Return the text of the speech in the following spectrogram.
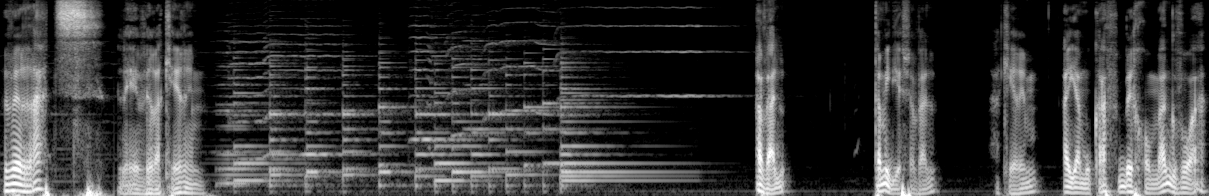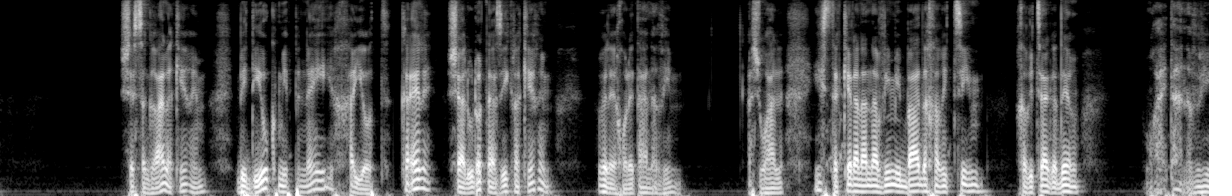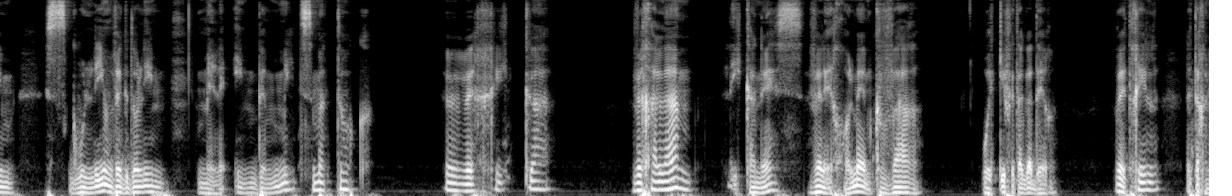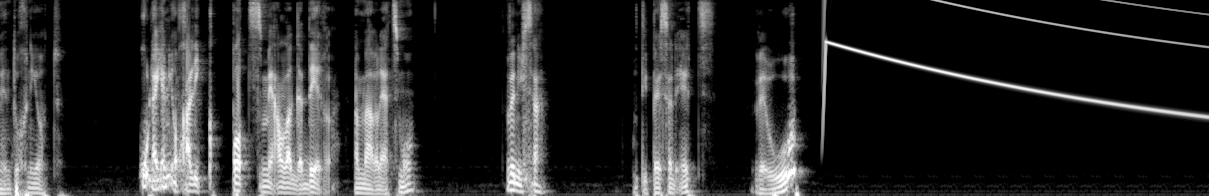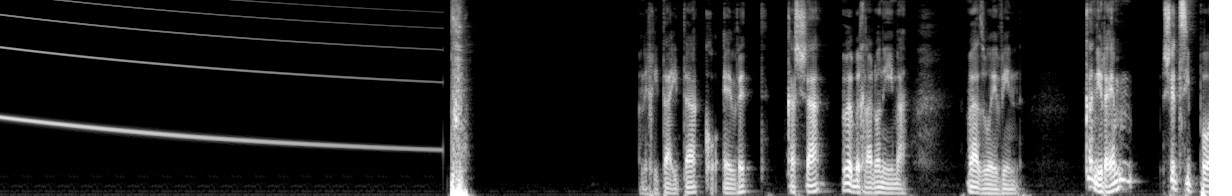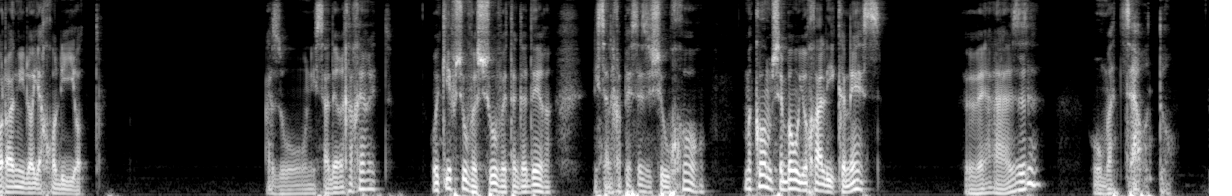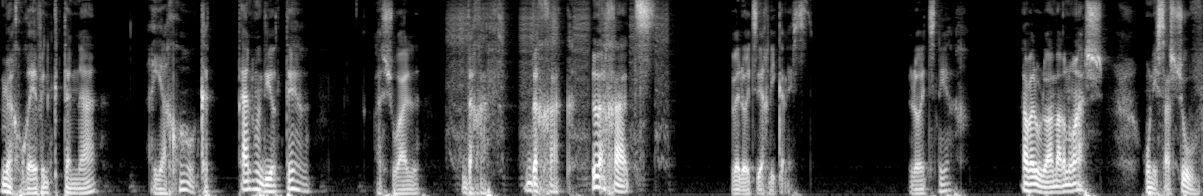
ורץ לעבר הכרם. אבל, תמיד יש אבל, הכרם היה מוקף בחומה גבוהה, שסגרה על הכרם בדיוק מפני חיות כאלה שעלולות להזיק לכרם ולאכול את הענבים. השועל הסתכל על הענבים מבעד החריצים, חריצי הגדר. הוא ראה את הענבים סגולים וגדולים, מלאים במיץ מתוק, וחיכה, וחלם להיכנס ולאכול מהם כבר. הוא הקיף את הגדר, והתחיל לתכנן תוכניות. אולי אני אוכל לקפוץ מעל הגדר, אמר לעצמו, וניסה. הוא טיפס על עץ, והוא... הנחיתה הייתה כואבת, קשה ובכלל לא נעימה. ואז הוא הבין. כנראה שציפור אני לא יכול להיות. אז הוא ניסה דרך אחרת. הוא הקיף שוב ושוב את הגדר, ניסה לחפש איזשהו חור, מקום שבו הוא יוכל להיכנס. ואז הוא מצא אותו. מאחורי אבן קטנה היה חור קטן עוד יותר. השועל דחף, דחק, לחץ, ולא הצליח להיכנס. לא הצליח. אבל הוא לא אמר נואש. הוא ניסה שוב.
